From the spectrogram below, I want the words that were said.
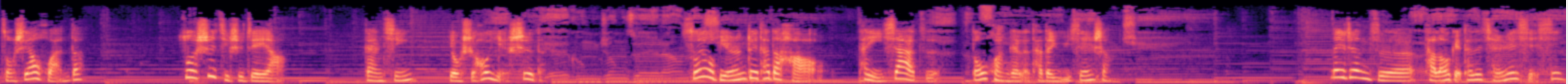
总是要还的，做事情是这样，感情有时候也是的。所有别人对他的好，他一下子都还给了他的于先生。那阵子，他老给他的前任写信，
